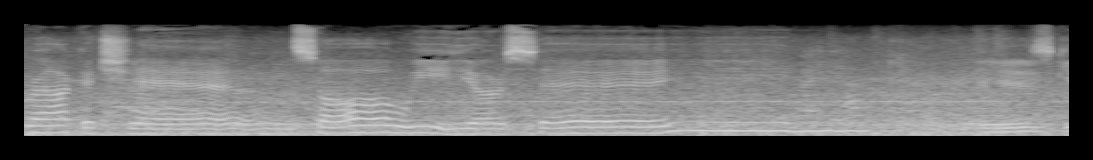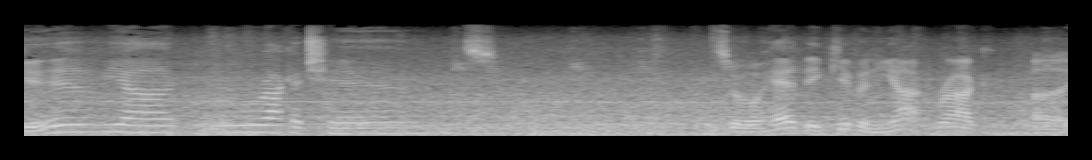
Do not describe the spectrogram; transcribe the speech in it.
Rock a chance. All we are saying is give Yacht Rock a chance. So had they given Yacht Rock a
